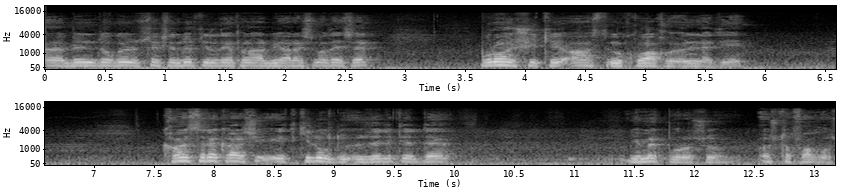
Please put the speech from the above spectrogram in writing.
e, 1984 yılında yapılan bir araştırmada ise bronşiti, astımı, kuakı önlediği kansere karşı etkili olduğu özellikle de yemek borusu, östofagus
